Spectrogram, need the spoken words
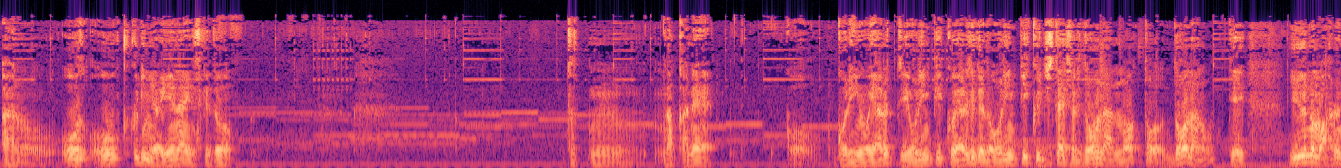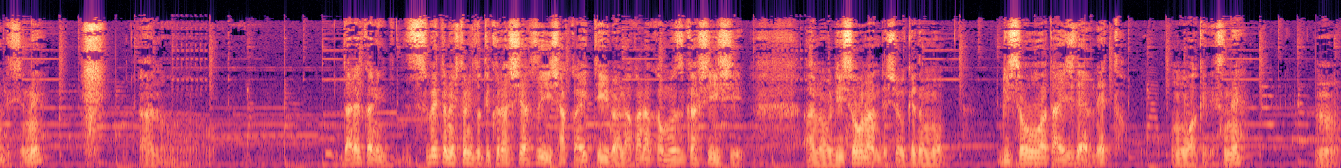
あの、大くくりには言えないんですけど、と、うん、なんかね、こう、五輪をやるっていうオリンピックをやるけど、オリンピック自体それどうなんの？と、どうなの？っていうのもあるんですよね。あの、誰かに、全ての人にとって暮らしやすい社会っていうのはなかなか難しいし、あの、理想なんでしょうけども、理想は大事だよね、と思うわけですね。うん。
